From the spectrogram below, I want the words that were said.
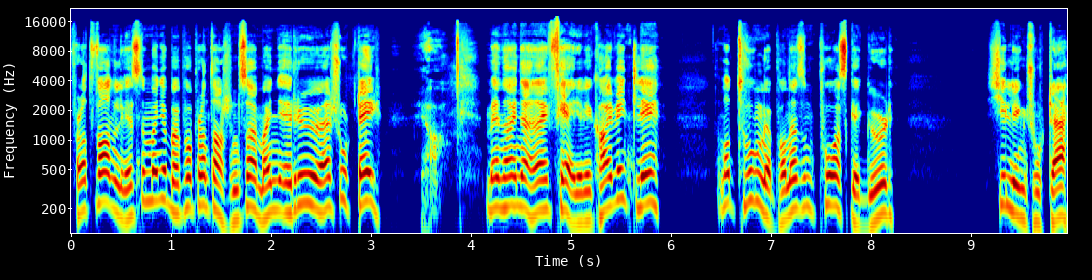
For at vanligvis når man jobber på plantasjen, så har man røde skjorter. ja. Men han er en ferievikar, ventelig. De hadde tvunget på han en sånn påskegul kyllingskjorte.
